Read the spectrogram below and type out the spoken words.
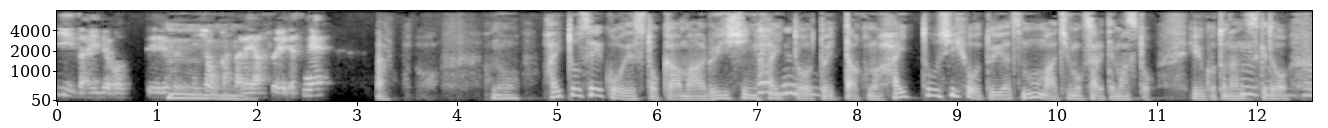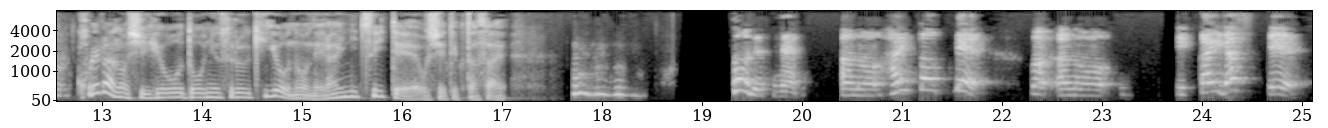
いい材料っていうふうに評価されやすいですね。なるほど。配当成功ですとか、まあ、累進配当といった、この配当指標というやつも、まあ、注目されてますということなんですけど、これらの指標を導入する企業の狙いについて教えてください。うんうんうんそうですね。あの、配当って、まあ、あの、一回出して、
